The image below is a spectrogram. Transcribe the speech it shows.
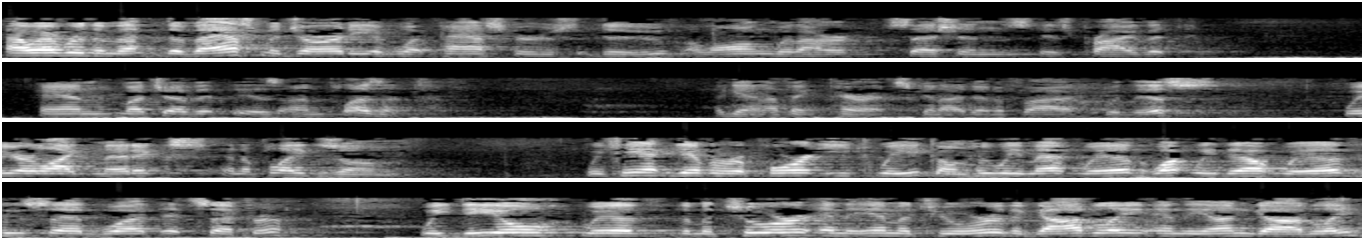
However, the, the vast majority of what pastors do, along with our sessions, is private, and much of it is unpleasant. Again, I think parents can identify with this. We are like medics in a plague zone. We can't give a report each week on who we met with, what we dealt with, who said what, etc. We deal with the mature and the immature, the godly and the ungodly,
